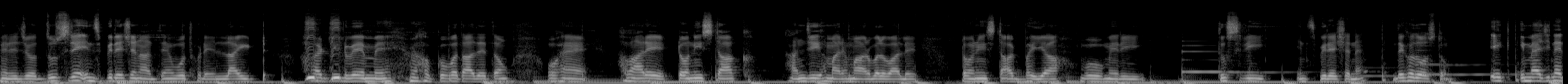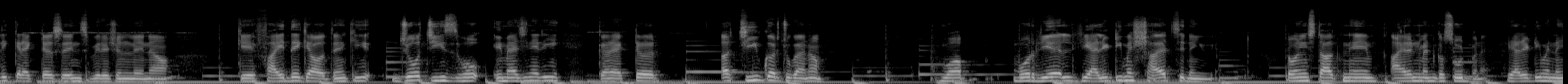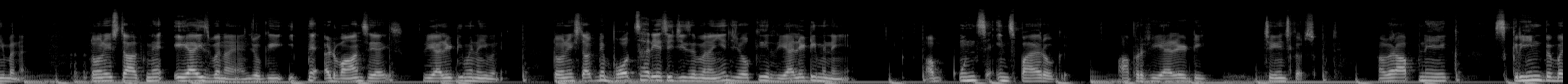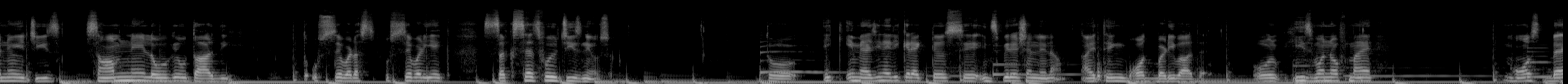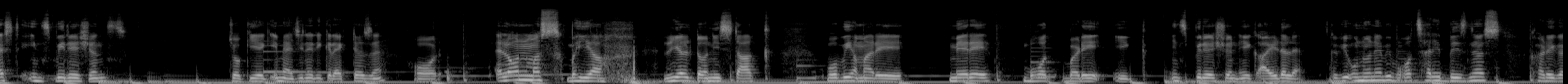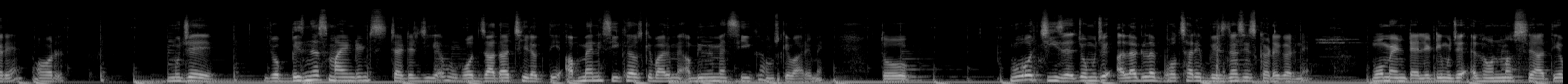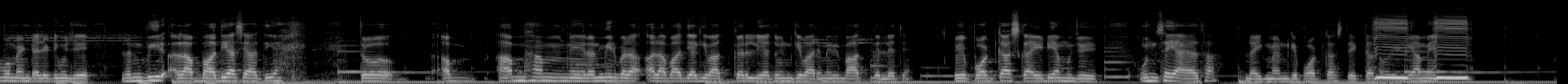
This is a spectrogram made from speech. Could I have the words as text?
मेरे जो दूसरे इंस्पिरेशन आते हैं वो थोड़े लाइट हार्टेड वे में मैं आपको बता देता हूँ। वो हैं हमारे टोनी स्टाक हाँ जी, हमारे मार्बल वाले टोनी स्टाक भैया, वो मेरी दूसरी इंस्पिरेशन है। देखो दोस्तों, एक इमेजिनरी करेक्टर से इंस्पिरेशन लेना के फ़ायदे क्या होते हैं कि जो चीज़ वो इमेजिनरी करेक्टर अचीव कर चुका है ना, वो आप, वो रियल रियलिटी में शायद से नहीं हुई। टोनी स्टार्क ने आयरन मैन का सूट बनाया, रियलिटी में नहीं बनाया। टोनी स्टार्क ने ए आईज बनाए हैं जो कि इतने एडवांस ए आईज रियलिटी में नहीं बने। टोनी स्टार्क ने बहुत सारी ऐसी चीज़ें बनाई हैं जो कि रियलिटी में नहीं है। अब उनसे इंस्पायर होकर आप रियलिटी चेंज कर सकते हो। अगर आपने एक स्क्रीन पे बनी हुई चीज़ सामने लोगों के उतार दी तो उससे बड़ा, उससे बड़ी एक सक्सेसफुल चीज़ नहीं हो सकती। तो एक इमेजिनरी करेक्टर्स से इंस्पिरेशन लेना आई थिंक बहुत बड़ी बात है। और he is one of my most best inspirations जो कि एक इमेजिनरी करेक्टर्स हैं। और एलॉन मस्क भैया रियल टोनी स्टाक वो भी हमारे, मेरे बहुत बड़े एक इंस्पिरेशन एक आइडल है। क्योंकि उन्होंने भी बहुत सारे बिज़नेस खड़े करे और मुझे जो बिज़नेस माइंडेड स्ट्रेटजी है, वो बहुत ज़्यादा अच्छी लगती है। अब मैंने सीखा है उसके बारे में, अभी भी मैं सीख रहा हूँ उसके बारे में। तो वो चीज़ है जो मुझे अलग अलग बहुत सारे बिजनेसेस खड़े करने वो मैंटेलिटी मुझे एलोनमस से आती है, वो मैंटेलिटी मुझे रणवीर अलाबादिया से आती है। तो अब अब हमने रणवीर अलाबादिया की बात कर लिया तो उनके बारे में भी बात कर लेते हैं। तो ये पॉडकास्ट का आइडिया मुझे उनसे ही आया था। लाइक मैं उनके पॉडकास्ट देखता था इंडिया में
